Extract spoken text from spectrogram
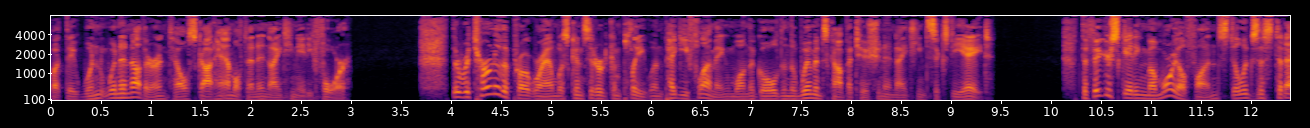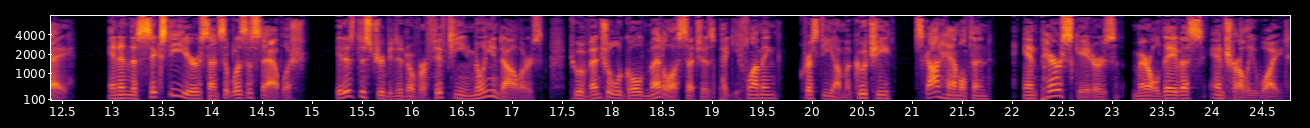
but they wouldn't win another until Scott Hamilton in 1984. The return of the program was considered complete when Peggy Fleming won the gold in the women's competition in 1968. The Figure Skating Memorial Fund still exists today, and in the 60 years since it was established, it has distributed over $15 million to eventual gold medalists such as Peggy Fleming, Kristi Yamaguchi, Scott Hamilton, and pair skaters Meryl Davis and Charlie White.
